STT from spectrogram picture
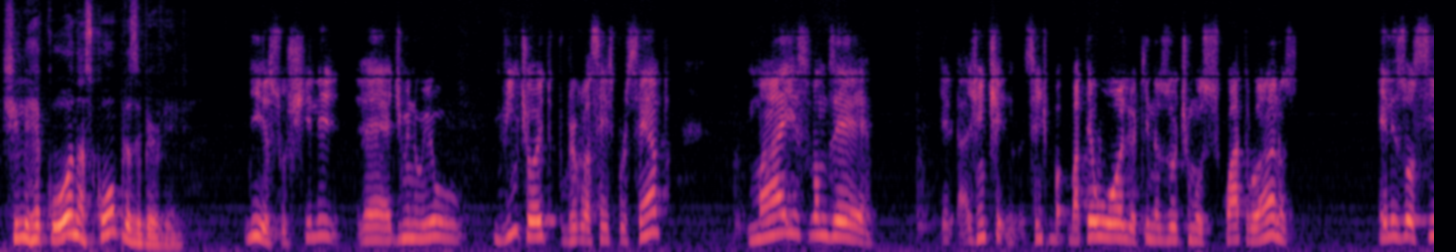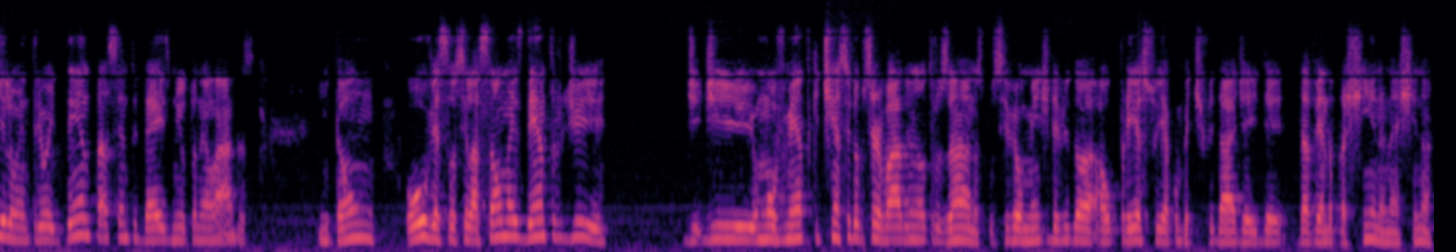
Chile recuou nas compras, Iberville? Isso, o Chile é, diminuiu 28,6%, mas, vamos dizer, a gente, se a gente bater o olho aqui nos últimos quatro anos, eles oscilam entre 80 a 110 mil toneladas. Então, houve essa oscilação, mas dentro de, de, de, um movimento que tinha sido observado em outros anos, possivelmente devido ao preço e à competitividade aí de, da venda para a China, né? China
